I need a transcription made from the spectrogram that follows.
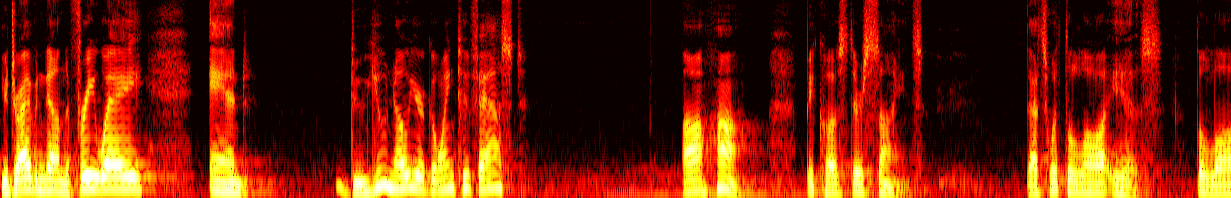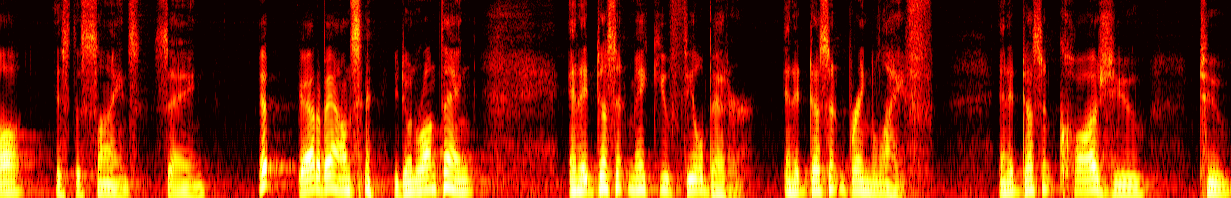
you're driving down the freeway, and do you know you're going too fast? Uh huh. Because there's signs. That's what the law is. The law is the signs saying, yep, you're out of bounds. you're doing the wrong thing. And it doesn't make you feel better. And it doesn't bring life. And it doesn't cause you to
